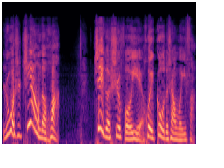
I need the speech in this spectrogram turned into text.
如果是这样的话，这个是否也会够得上违法？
